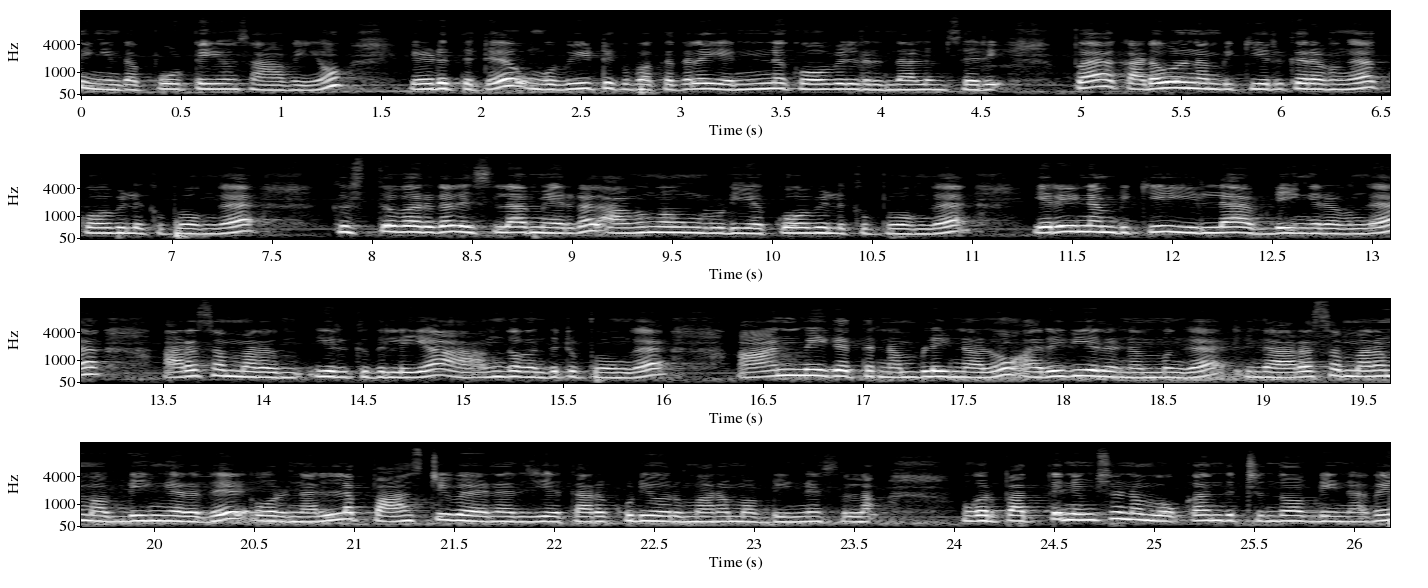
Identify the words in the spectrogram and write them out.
நீங்கள் இந்த பூட்டையும் சாவையும் எடுத்துகிட்டு உங்கள் வீட்டுக்கு பக்கத்தில் என்ன கோவில் இருந்தாலும் சரி இப்போ கடவுள் நம்பிக்கை இருக்கிறவங்க கோவிலுக்கு போங்க. கிறிஸ்துவர்கள் இஸ்லாமியர்கள் அவங்கவுங்களுடைய கோவிலுக்கு போங்க. இறை நம்பிக்கை இல்லை அப்படிங்கிறவங்க அரச மரம் இருக்குது இல்லையா? அங்கே வந்துட்டு போங்க. ஆன்மீகத்தை நம்பலினாலும் அறிவியலை நம்புங்க. இந்த அரச மரம் அப்படிங்கிறது ஒரு நல்ல பாசிட்டிவ் எனர்ஜியை தரக்கூடிய ஒரு மரம் அப்படின்னு சொல்லலாம். அங்கே ஒரு பத்து நிமிஷம் நம்ம உட்காந்துட்டு இருந்தோம் அப்படின்னாவே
